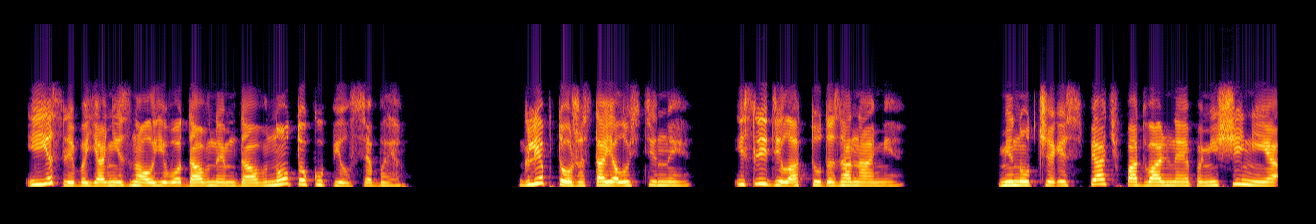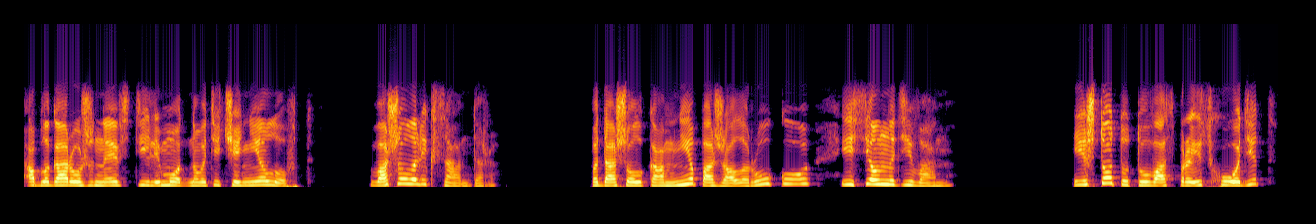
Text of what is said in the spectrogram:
И если бы я не знал его давным-давно, то купился бы. Глеб тоже стоял у стены и следил оттуда за нами. Минут через пять в подвальное помещение, облагороженное в стиле модного течения лофт, вошел Александр подошел ко мне, пожал руку и сел на диван. «И что тут у вас происходит?»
